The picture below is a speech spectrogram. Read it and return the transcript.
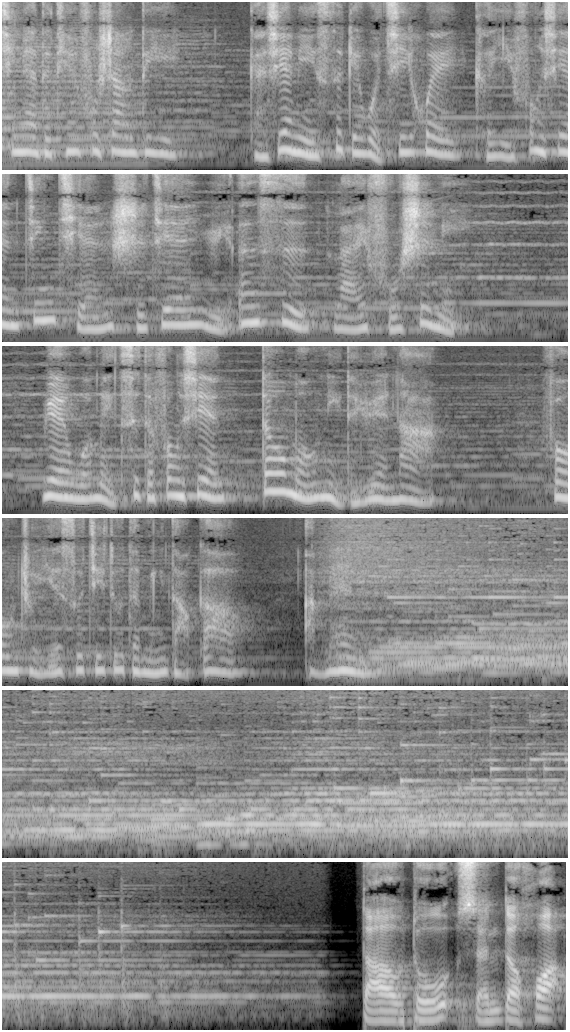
亲爱的天父上帝。感谢你赐给我机会，可以奉献金钱、时间与恩赐来服侍你。愿我每次的奉献都蒙你的悦纳。奉主耶稣基督的名祷告，阿门。导读神的话，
